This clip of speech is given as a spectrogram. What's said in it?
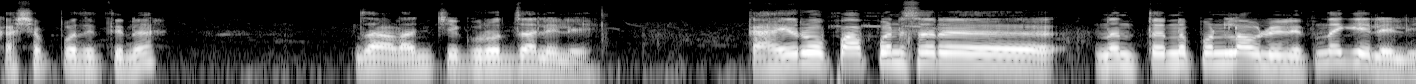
कशा पद्धतीनं झाडांची ग्रोथ झालेली आहे. काही रोपं आपण सर नंतरनं पण लावलेली आहेत ना गेलेली?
